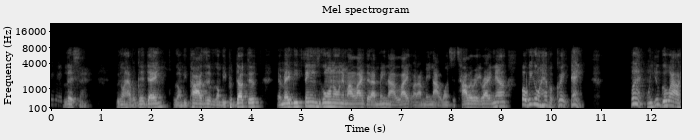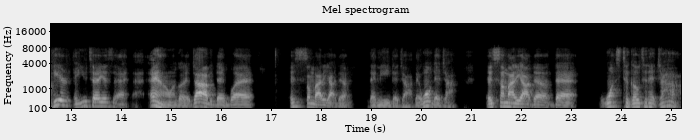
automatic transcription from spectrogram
mm-hmm. listen, we're going to have a good day. We're going to be positive. We're going to be productive. There may be things going on in my life that I may not like or I may not want to tolerate right now, but we're going to have a great day. But when you go out here and you tell yourself, I don't want to go to that job today, boy, it's somebody out there that need that job, that want that job. It's somebody out there that wants to go to that job,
